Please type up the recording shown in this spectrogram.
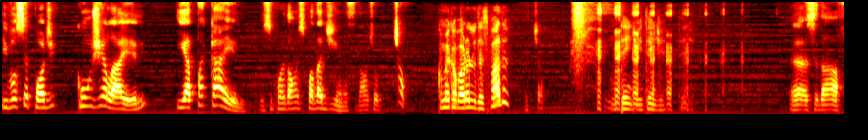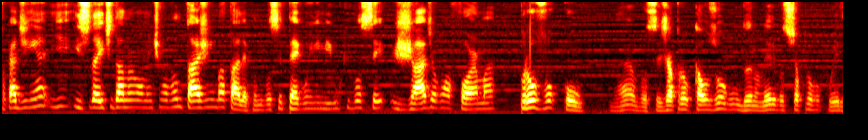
e você pode congelar ele e atacar ele. Você pode dar uma espadadinha, né? Você dá um tchau como é que é o barulho da espada? Tchau. Entendi, entendi, entendi. É, você dá uma facadinha e isso daí te dá normalmente uma vantagem em batalha, quando você pega um inimigo que você já de alguma forma provocou. Né? Você já causou algum dano nele, você já provocou ele,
